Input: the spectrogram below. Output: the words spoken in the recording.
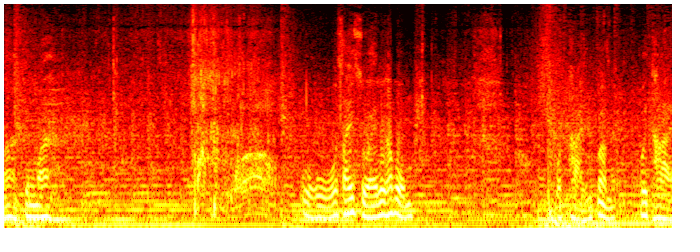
มาขึ้นมา โอ้โหไซส์สวยเลยครับผมกดถ่ายดีกว่าเนี่ยกดถ่าย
